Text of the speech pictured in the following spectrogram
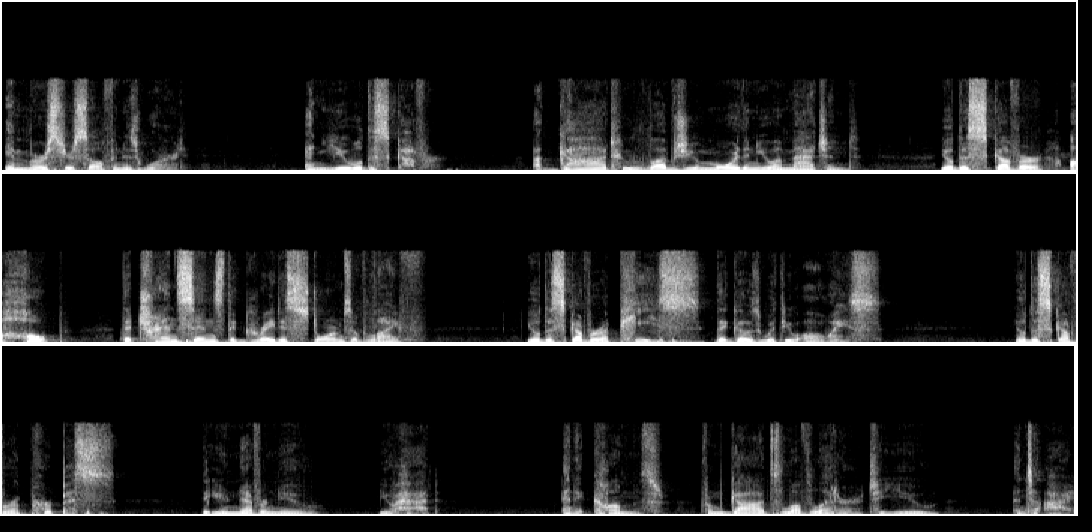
Immerse yourself in His Word, and you will discover a God who loves you more than you imagined. You'll discover a hope that transcends the greatest storms of life. You'll discover a peace that goes with you always you'll discover a purpose that you never knew you had. And it comes from God's love letter to you and to I.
